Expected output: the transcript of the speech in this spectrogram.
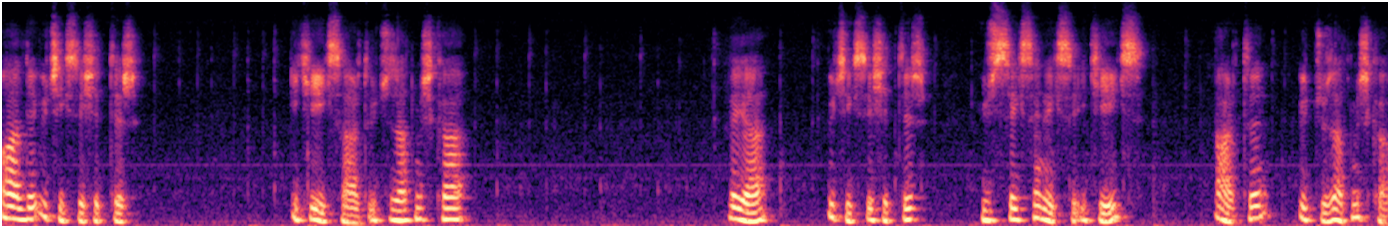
O halde 3x eşittir 2x artı 360k veya 3x eşittir 180 eksi 2x artı 360k.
